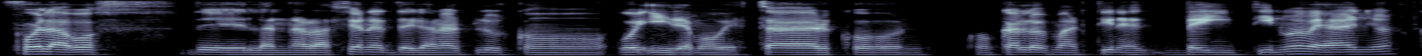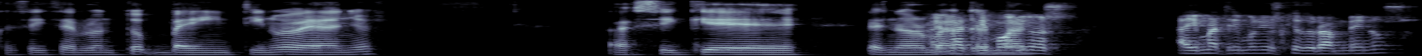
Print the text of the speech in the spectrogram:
Fue la voz de las narraciones de Canal Plus con, y de Movistar con, con Carlos Martínez, 29 años, que se dice pronto, 29 años. Así que es normal. ¿Hay matrimonios, ¿hay matrimonios que duran menos?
